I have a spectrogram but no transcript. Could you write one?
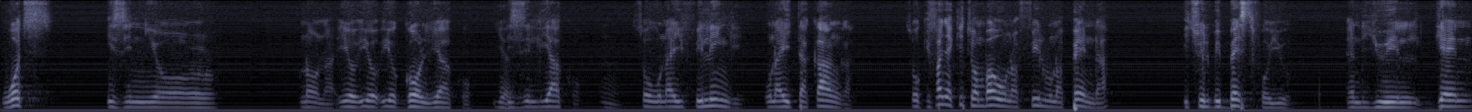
what is in your no, no, your, your, your goal yako, Yes. izili yako. Mm. So unaifilingi, unaitakanga. So ukifanya kitu ambao unafil unapenda, it will be best for you and you will gain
